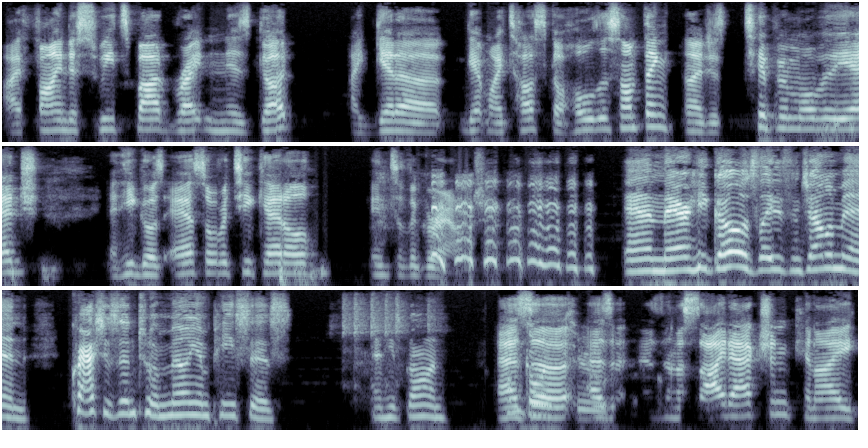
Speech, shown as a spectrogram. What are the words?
I find a sweet spot right in his gut. I get a get my tusk a hold of something, and I just tip him over the edge, and he goes ass over tea kettle into the ground. and there he goes, ladies and gentlemen. Crashes into a million pieces. And he's gone. As a to- as a, as an aside action, can I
